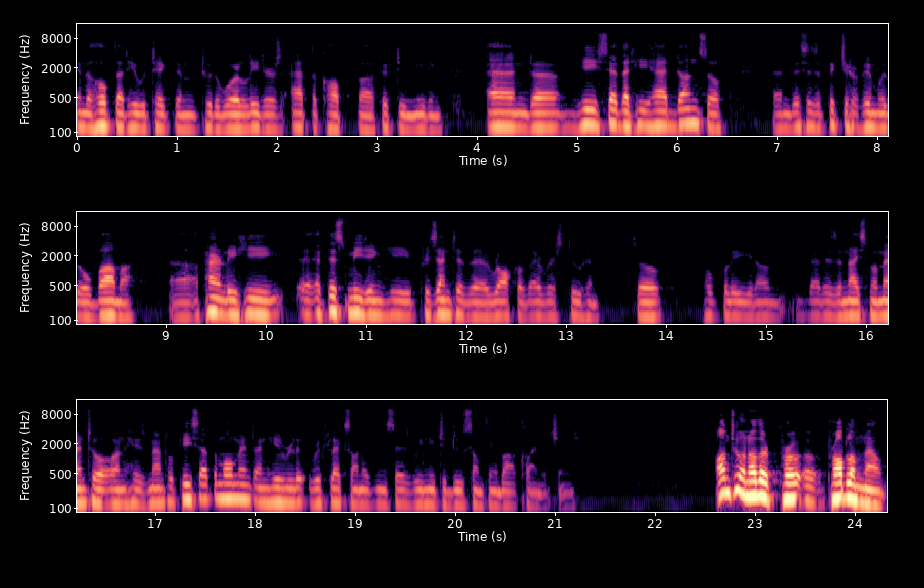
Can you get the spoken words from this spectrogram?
in the hope that he would take them to the world leaders at the COP15 meeting. And uh, he said that he had done so. And this is a picture of him with Obama. Uh, apparently, he at this meeting he presented the Rock of Everest to him. So hopefully, you know that is a nice memento on his mantelpiece at the moment, and he re reflects on it and says we need to do something about climate change. On to another pro uh, problem now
